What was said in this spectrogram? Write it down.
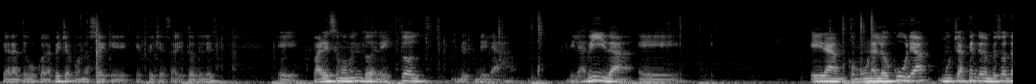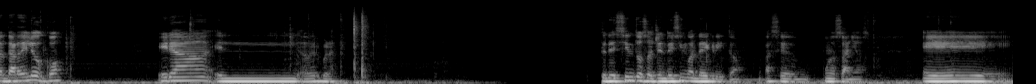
que ahora te busco la fecha, pues no sé qué, fecha es Aristóteles, eh, para ese momento de la, de la, de la vida, eh, eran como una locura, mucha gente lo empezó a tratar de loco. Era el... A ver, espera. 385 a.C., hace unos años. Eh,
